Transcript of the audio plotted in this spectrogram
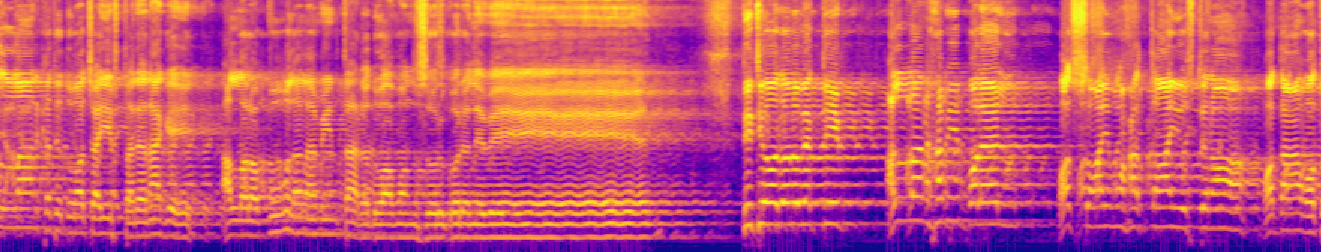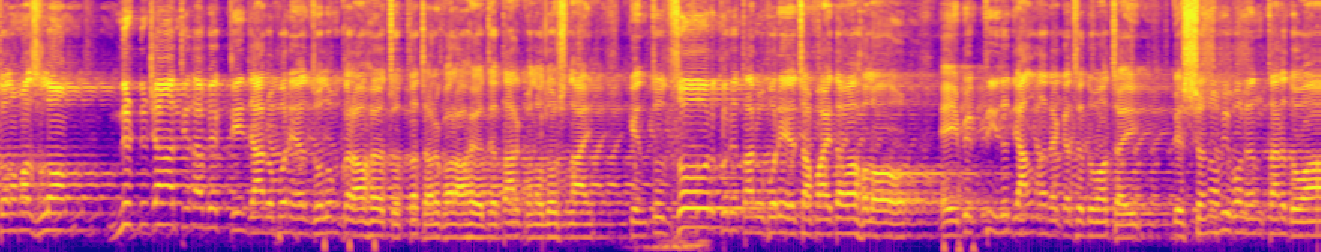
আল্লাহর কাছে দোয়া চাই ইফতারের আগে আল্লাহ রব্বুল আলামিন তার দোয়া মঞ্জুর করে নেবে। তৃতীয় জন ব্যক্তি আল্লাহর হাবিব বলেন নির্যাতিত ব্যক্তি যার উপরে জুলুম করা হয়েছে, অত্যাচার করা হয়েছে, তার কোনো দোষ নাই। কিন্তু জোর করে তার উপরে চাপাই দেওয়া হলো। এই ব্যক্তি যদি আল্লাহর কাছে দোয়া চাই বিশ্ব নবী বলেন, তার দোয়া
